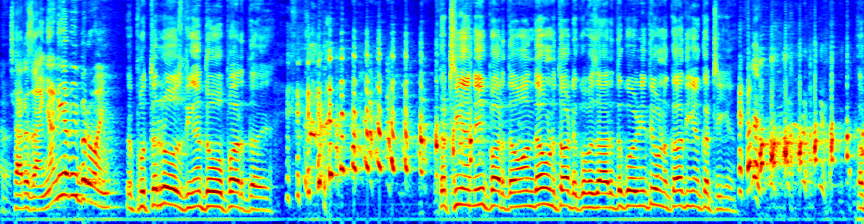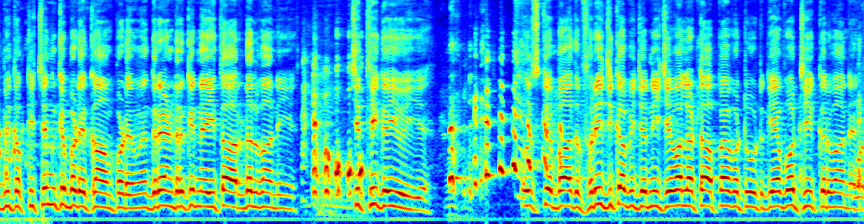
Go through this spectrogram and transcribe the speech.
अच्छा रजाइयां नहीं अभी भरवाई ਤੇ ਪੁੱਤਰ ਰੋਜ਼ ਦੀਆਂ ਦੋ ਭਰਦਾ ਏ ਇਕੱਠੀਆਂ ਨਹੀਂ ਭਰਦਾ ਆਂਦਾ ਹੁਣ ਤੁਹਾਡੇ ਕੋਲ ਵਜ਼ਾਰਤ ਕੋਈ ਨਹੀਂ ਤੇ ਹੁਣ ਕਾਦੀਆਂ ਇਕੱਠੀਆਂ अभी तो किचन के बड़े काम पड़े हुए हैं ग्राइंडर की नई तार डलवानी है चिट्ठी गई हुई है उसके बाद फ्रिज का भी जो नीचे वाला टॉप है वो टूट गया वो ठीक करवाना है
